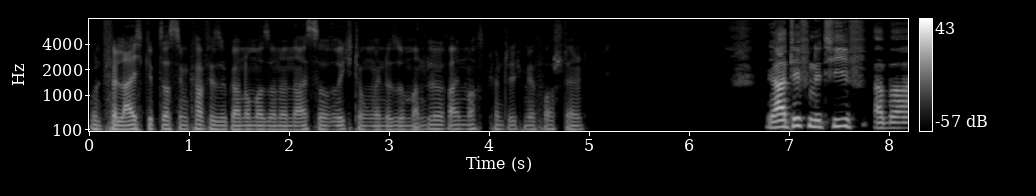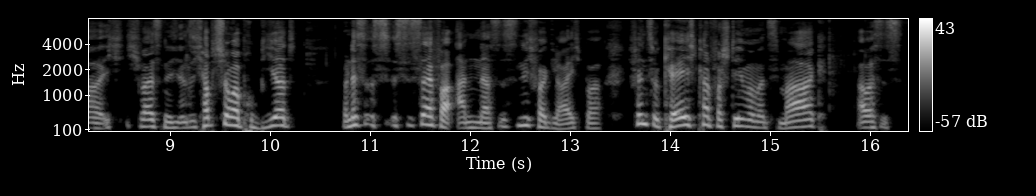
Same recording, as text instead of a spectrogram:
Und vielleicht gibt das dem Kaffee sogar nochmal so eine nicere Richtung, wenn du so Mandel reinmachst, könnte ich mir vorstellen. Ja, definitiv, aber ich, ich weiß nicht. Also ich hab's schon mal probiert und es ist, es ist einfach anders, es ist nicht vergleichbar. Ich find's okay, ich kann verstehen, wenn man's mag, aber es ist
